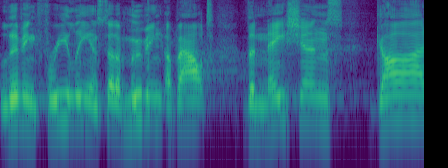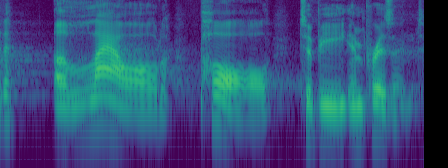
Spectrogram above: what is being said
living freely, instead of moving about the nations, God allowed Paul to be imprisoned.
